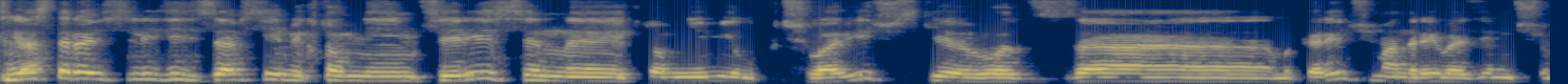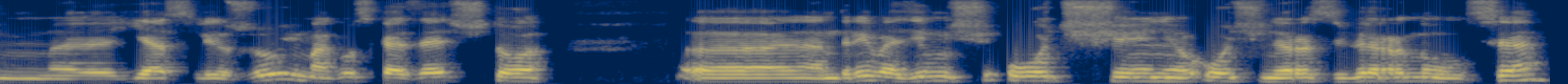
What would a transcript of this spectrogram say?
Я стараюсь следить за всеми, кто мне интересен и кто мне мил по-человечески. Вот за Макаревичем Андреем Вадимовичем я слежу и могу сказать, что Э, Андрей Вадимович очень-очень развернулся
